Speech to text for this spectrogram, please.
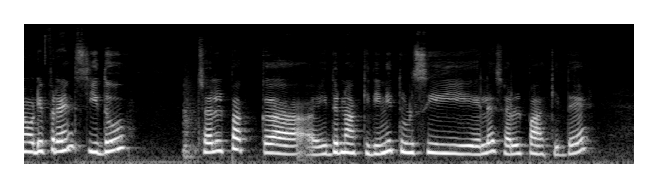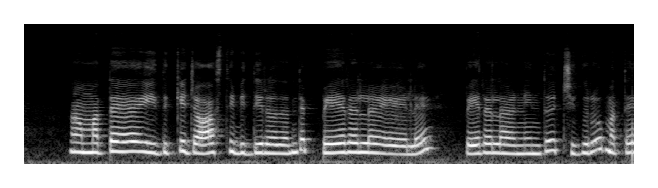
ನೋಡಿ ಫ್ರೆಂಡ್ಸ್ ಇದು ಸ್ವಲ್ಪ ಕ, ಇದನ್ನ ಹಾಕಿದ್ದೀನಿ. ತುಳಸಿ ಎಲೆ ಸ್ವಲ್ಪ ಹಾಕಿದ್ದೆ. ಮತ್ತು ಇದಕ್ಕೆ ಜಾಸ್ತಿ ಬಿದ್ದಿರೋದಂತೆ ಪೇರಲೆ ಎಲೆ. ಪೇರಲೆ ಹಣ್ಣಿಂದು ಚಿಗುರು ಮತ್ತು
